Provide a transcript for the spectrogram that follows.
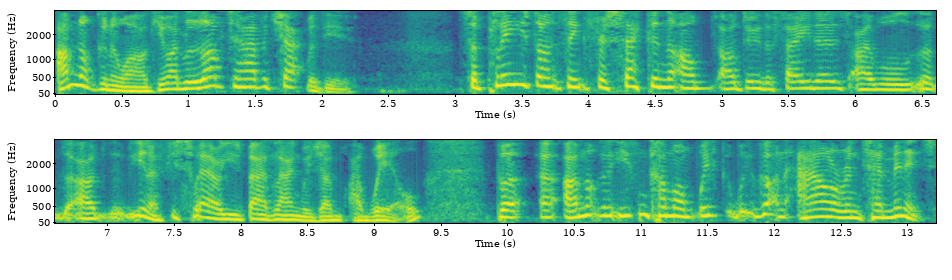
I'm not going to argue. I'd love to have a chat with you. So please don't think for a second that I'll I'll do the faders. I will, uh, I, you know, if you swear or use bad language, I, I will. But uh, I'm not going to. You can come on. We've we've got an hour and ten minutes.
